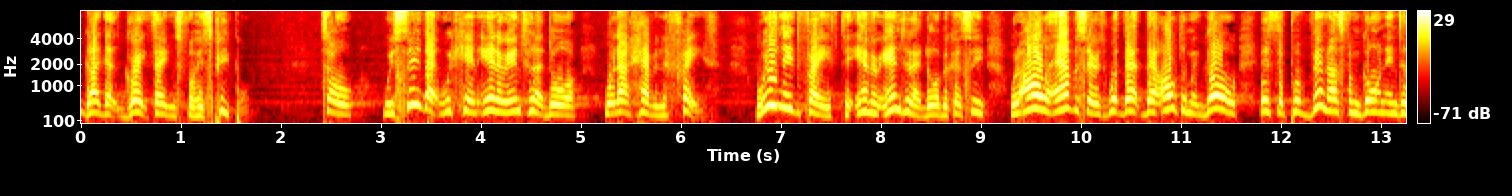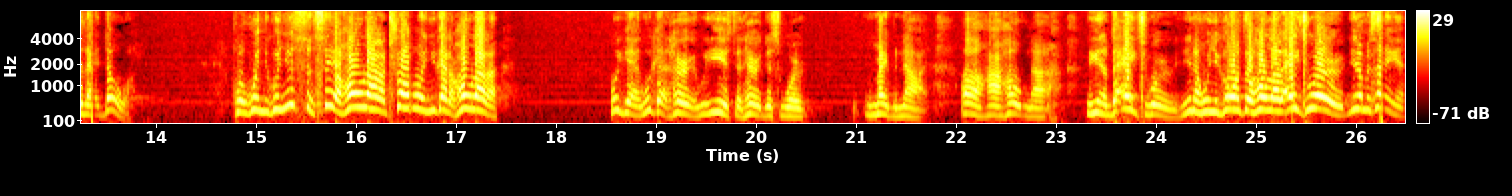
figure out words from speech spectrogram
God got great things for his people. So we see that we can't enter into that door without having the faith. We need faith to enter into that door because see, with all the adversaries, what that, their ultimate goal is to prevent us from going into that door. Well, when, when you see a whole lot of trouble and you got a whole lot of, we got, we got hurt, we used to heard this word, maybe not. Uh, I hope not. You know, the H word. You know, when you're going through a whole lot of H word, you know what I'm saying?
